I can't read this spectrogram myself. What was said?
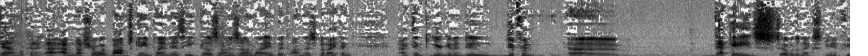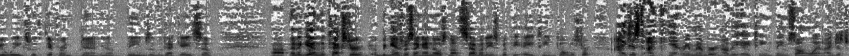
Yeah, we're gonna. I, I'm not sure what Bob's game plan is. He goes on his own way, but on this, but I think, I think you're going to do different uh, decades over the next you know, few weeks with different uh, you know themes of the decades. So, uh, and again, the texter begins by saying, "I know it's not '70s, but the A Team told a story." I just I can't remember how the A Team theme song went. I just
